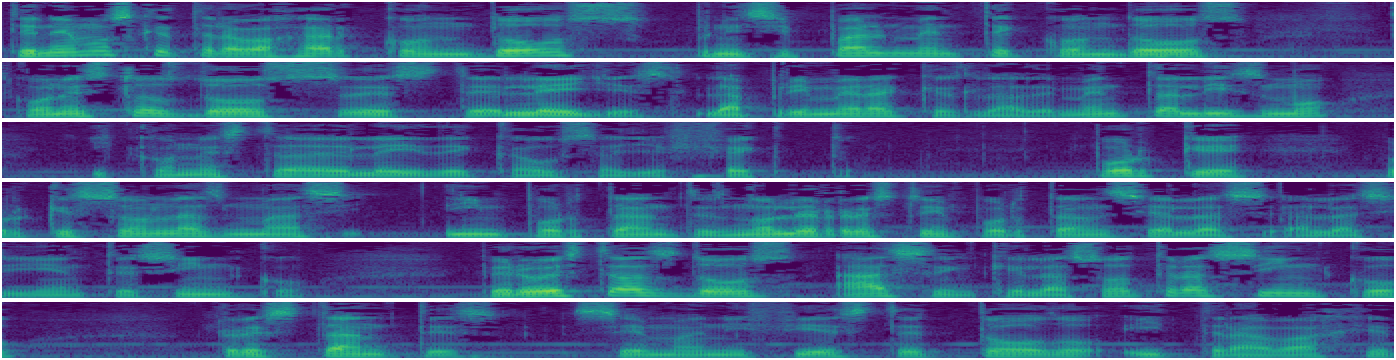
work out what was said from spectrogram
Tenemos que trabajar con dos, principalmente con dos, con estos dos este, leyes. La primera que es la de mentalismo y con esta de ley de causa y efecto. ¿Por qué? Porque son las más importantes. No le resto importancia a las, a las siguientes cinco. Pero estas dos hacen que las otras cinco restantes se manifieste todo y trabaje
